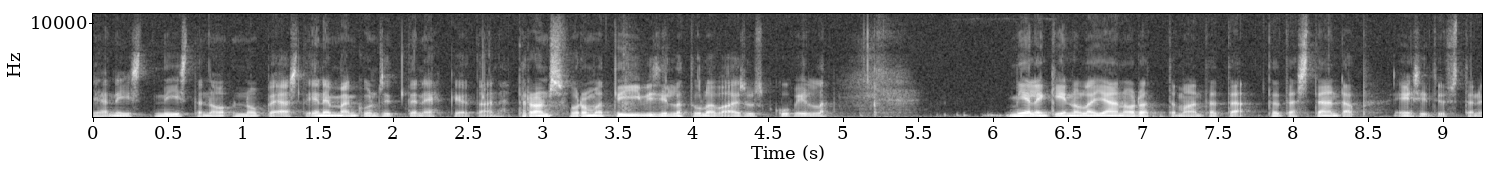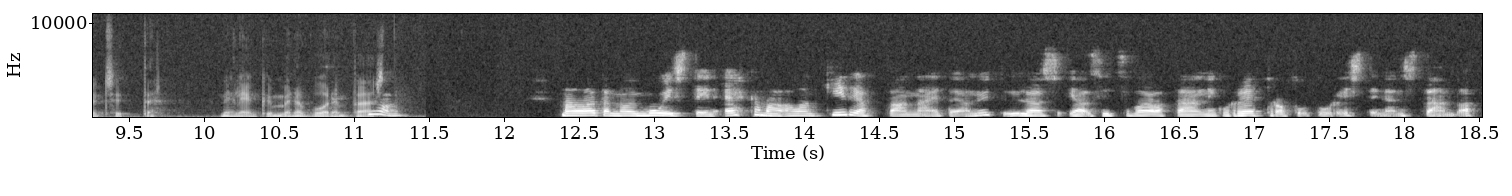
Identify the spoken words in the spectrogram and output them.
ja niistä, niistä no, nopeasti enemmän kuin sitten ehkä jotain transformatiivisilla tulevaisuuskuvilla. Mielenkiinnolla jään odottamaan tätä, tätä stand-up-esitystä nyt sitten 40 vuoden päästä. Joo. Mä laitan noin muistiin. Ehkä mä alan kirjoittaa näitä jo nyt ylös, ja sitten se voi olla tämä niinku retrofuturistinen stand-up,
